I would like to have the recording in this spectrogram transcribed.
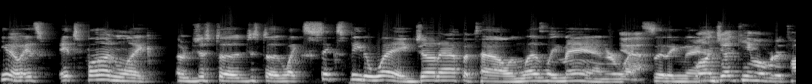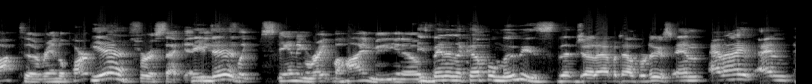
you know it's it's fun like uh, just a just a like six feet away Judd Apatow and Leslie Mann are Yeah. like sitting there. Well, and Judd came over to talk to Randall Park yeah, for a second. He He's did. like standing right behind me. You know. He's been in a couple movies that Judd Apatow produced, and and I and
